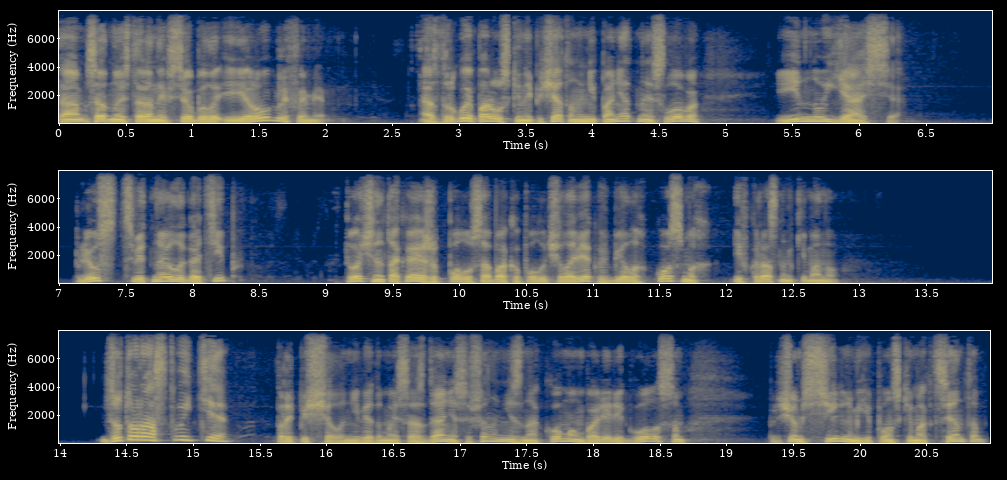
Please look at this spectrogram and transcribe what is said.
Там, с одной стороны, все было иероглифами, а с другой по-русски напечатано непонятное слово «инуяся». Плюс цветной логотип, точно такая же полусобака-получеловек в белых космах и в красном кимоно. «Здравствуйте!» — пропищало неведомое создание совершенно незнакомым Валерий голосом, причем с сильным японским акцентом.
